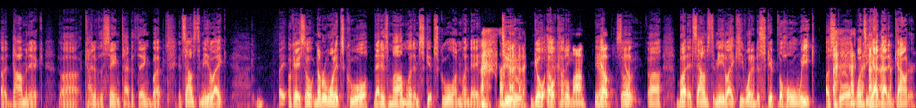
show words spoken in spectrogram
uh, Dominic, uh, kind of the same type of thing. But it sounds to me like, like okay, so number one, it's cool that his mom let him skip school on Monday to go elk hunting. Cool, mom. Yep. yep. So, yep. Uh, but it sounds to me like he wanted to skip the whole week of school once he had that encounter.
